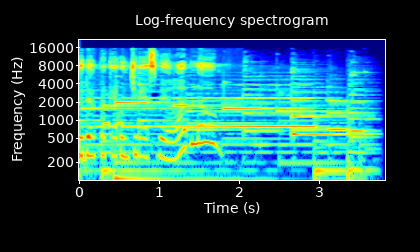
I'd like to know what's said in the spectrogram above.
Sudah pakai kunci es Bella belum?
